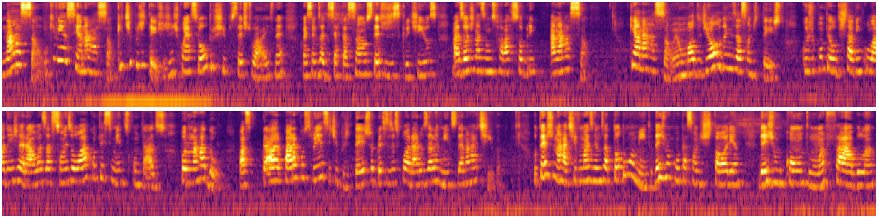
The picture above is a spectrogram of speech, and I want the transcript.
Narração. O que vem a ser a narração? Que tipo de texto? A gente conhece outros tipos textuais, né? Conhecemos a dissertação, os textos descritivos, mas hoje nós vamos falar sobre a narração. O que é a narração? É um modo de organização de texto cujo conteúdo está vinculado em geral às ações ou acontecimentos contados por um narrador. Para, para construir esse tipo de texto, é preciso explorar os elementos da narrativa. O texto narrativo nós vemos a todo momento, desde uma contação de história, desde um conto, uma fábula,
